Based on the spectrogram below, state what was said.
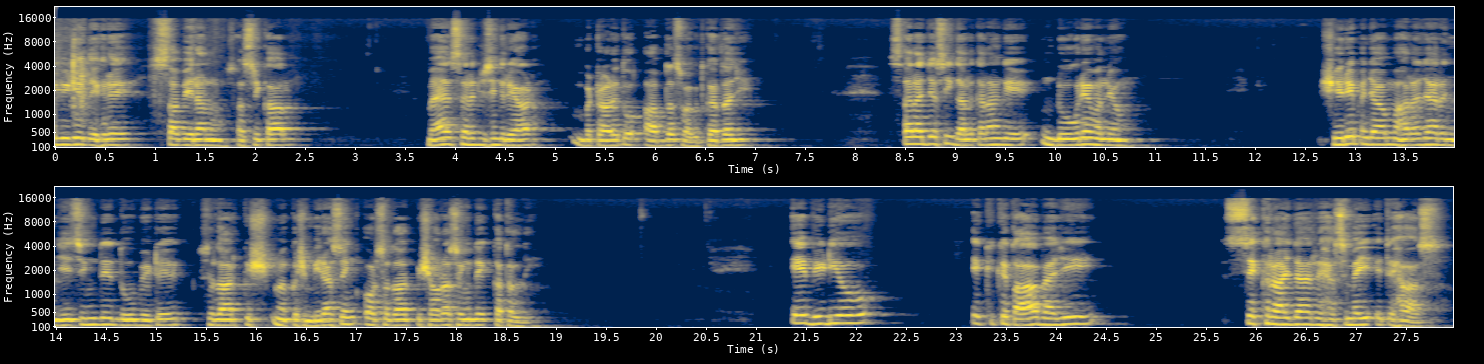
ਵੀਡੀਓ ਦੇਖ ਰਹੇ ਸਭ ਵੀਰਾਂ ਨੂੰ ਸਤਿ ਸ੍ਰੀ ਅਕਾਲ। ਮੈਂ ਸਰਬਜੀਤ ਸਿੰਘ ਰਿਆੜ, ਬਟਾਲੇ ਤੋਂ ਆਪ ਦਾ ਸਵਾਗਤ ਕਰਦਾ ਜੀ। ਸਰ, ਅੱਜ ਅਸੀਂ ਗੱਲ ਕਰਾਂਗੇ ਡੋਗਰਿਆਂ ਵੱਲੋਂ। ਸ਼ੇਰੇ ਪੰਜਾਬ ਮਹਾਰਾਜਾ ਰਣਜੀਤ ਸਿੰਘ ਦੇ ਦੋ ਬੇਟੇ ਸਰਦਾਰ ਕਸ਼- ਕਸ਼ਮੀਰਾ ਸਿੰਘ ਔਰ ਸਰਦਾਰ ਪਿਸ਼ੌਰਾ ਸਿੰਘ ਦੇ ਕਤਲ ਦੀ। ਇਹ ਵੀਡੀਓ ਇੱਕ ਕਿਤਾਬ ਹੈ ਜੀ, ਸਿੱਖ ਰਾਜ ਦਾ ਰਹੱਸਮਈ ਇਤਿਹਾਸ।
